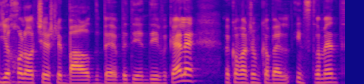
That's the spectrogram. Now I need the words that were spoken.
יכולות שיש ל bard ב-D&D וכאלה וכמובן שהוא מקבל instrument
